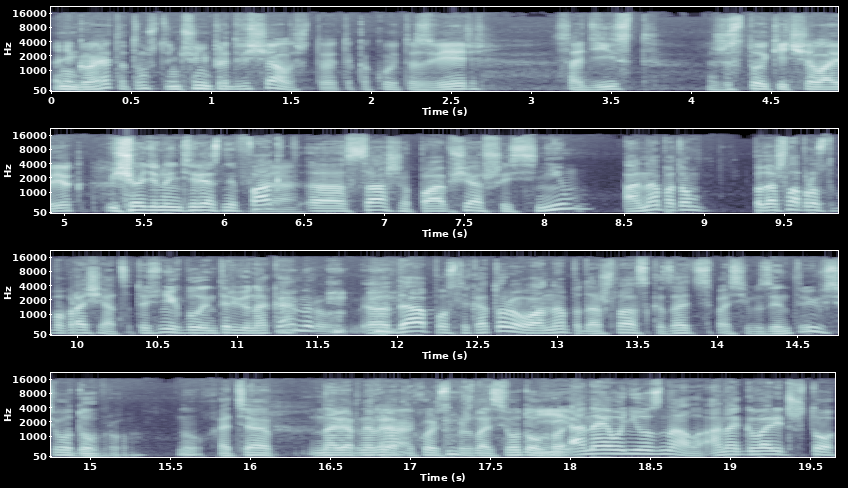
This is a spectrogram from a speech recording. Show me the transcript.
они говорят о том, что ничего не предвещало, что это какой-то зверь, садист, жестокий человек. Еще один интересный факт. Да. Э, Саша, пообщавшись с ним, она потом подошла просто попрощаться. То есть у них было интервью на камеру, э, да, после которого она подошла сказать спасибо за интервью, всего доброго. Ну, хотя, наверное, вряд ли хочется пожелать всего доброго. И... Она его не узнала. Она говорит, что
